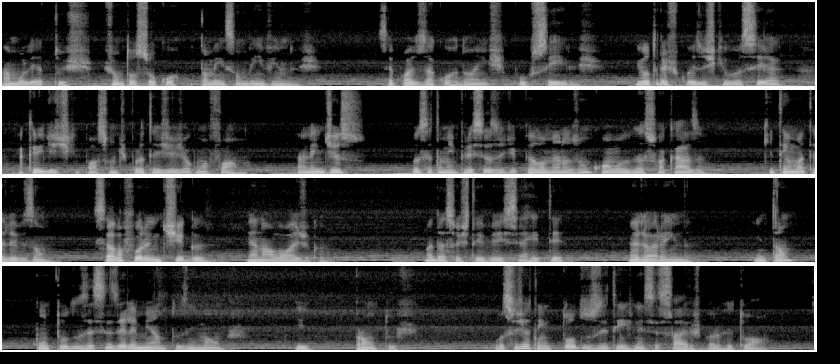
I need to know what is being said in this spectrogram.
Amuletos junto ao seu corpo também são bem-vindos. Você pode usar cordões, pulseiras e outras coisas que você acredite que possam te proteger de alguma forma. Além disso, você também precisa de pelo menos um cômodo da sua casa que tenha uma televisão. Se ela for antiga e analógica, uma dessas TVs CRT, melhor ainda. Então, com todos esses elementos em mãos e prontos, você já tem todos os itens necessários para o ritual.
